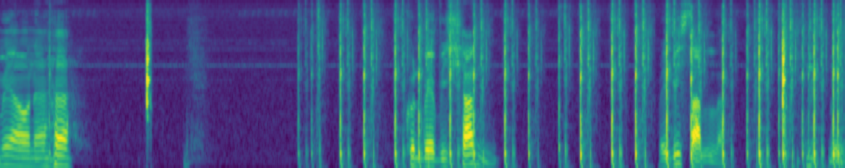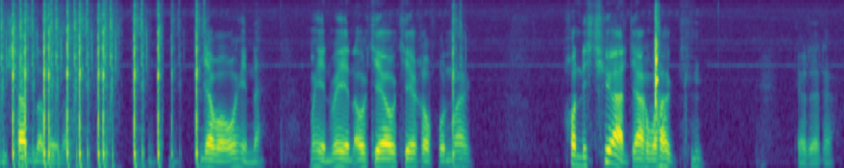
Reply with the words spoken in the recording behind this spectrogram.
ไม่เอานะ คุณเบบี้ชั่นเบบี้ซันเหรอเบบี้ชั่นอะไรเหรออย่าบอกว่าเห็นนะไม่เห็นไม่เห็นโอเคโอเคขอบคุณมาก คนที่ชื่ออานยากมากเดี๋ยวเดี๋ยว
